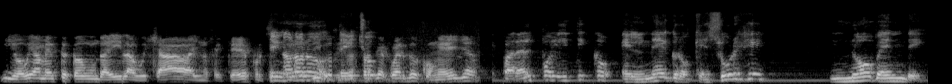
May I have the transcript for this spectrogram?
Y obviamente todo el mundo ahí la buchaba y no sé qué, porque sí, no, no, no, de hecho, de acuerdo con ella. Para el político, el negro que surge no vende.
